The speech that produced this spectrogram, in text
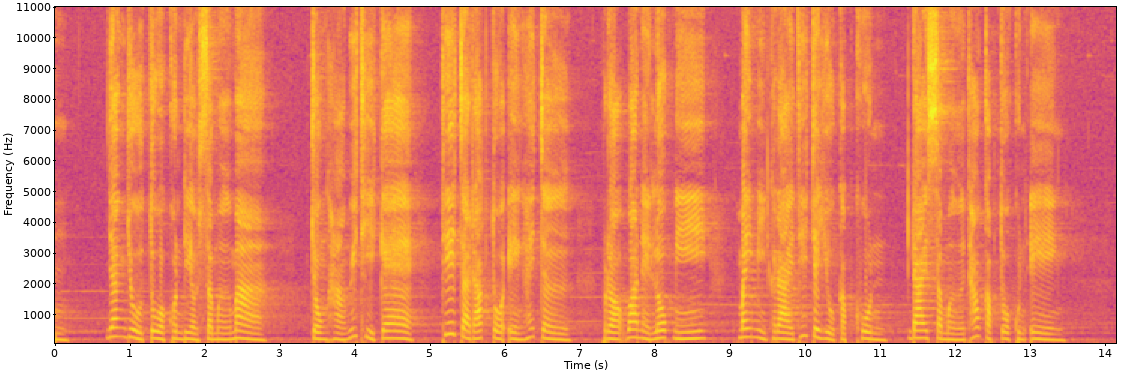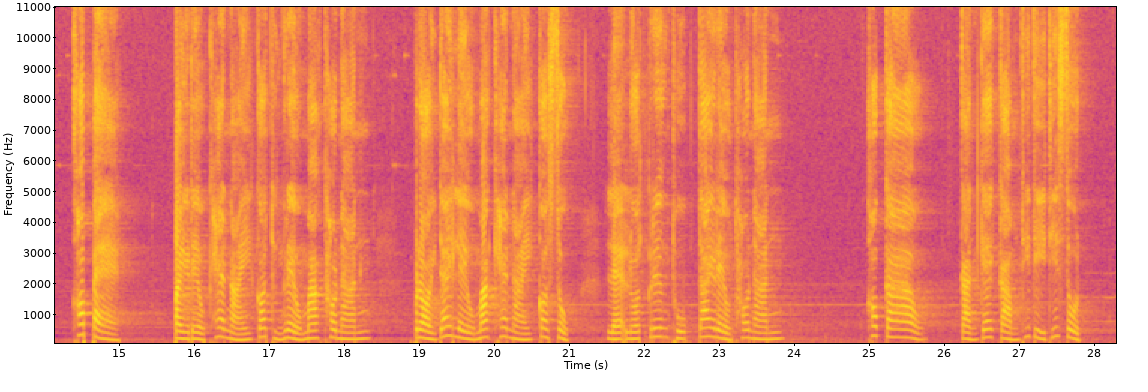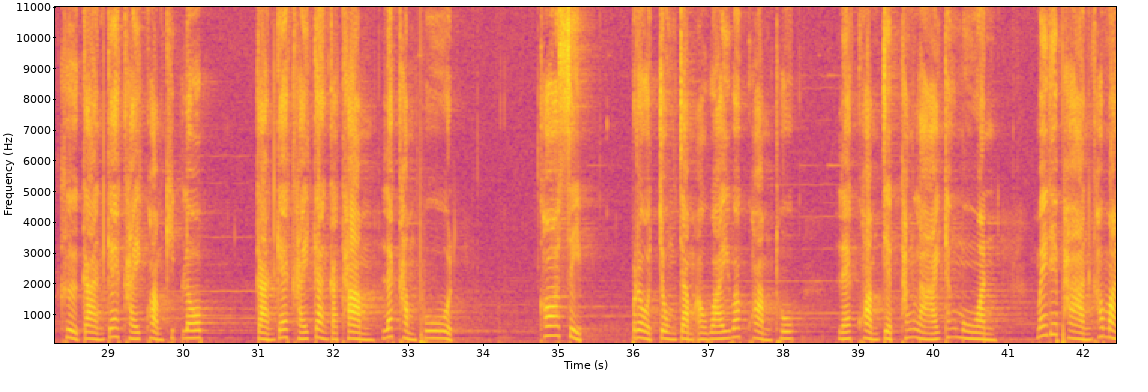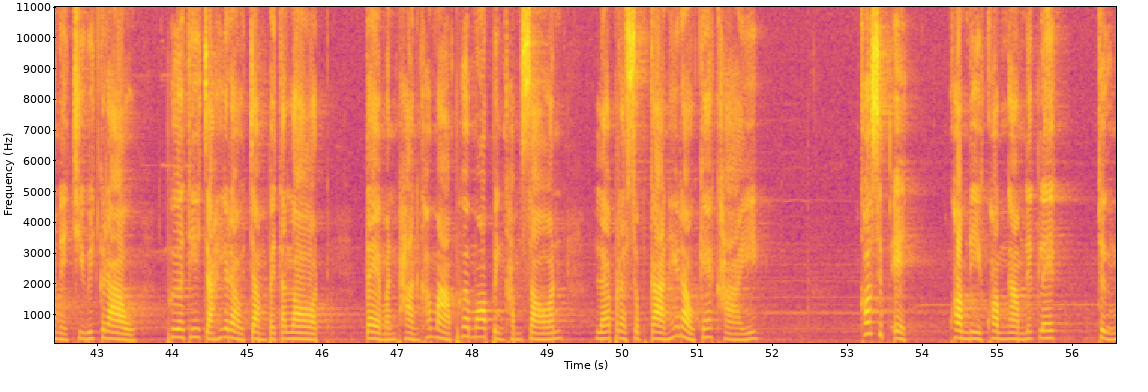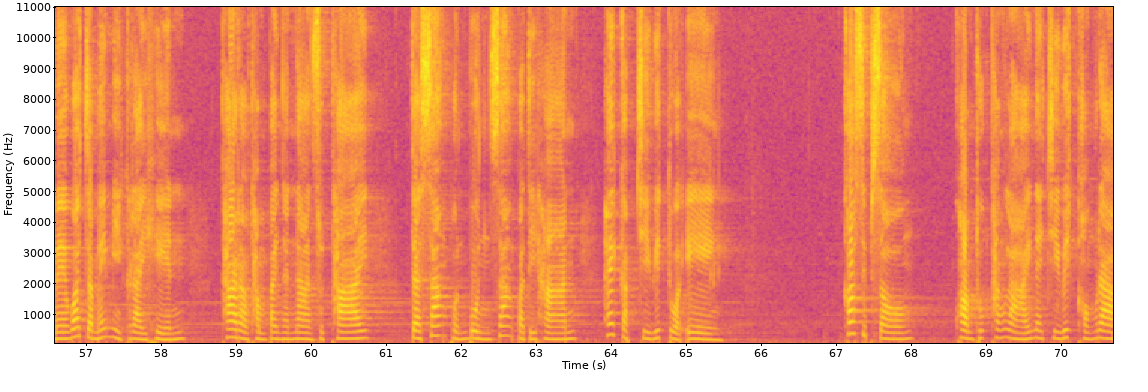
ยังอยู่ตัวคนเดียวเสมอมา จงหาวิธีแก้ที่จะรักตัวเองให้เจอ เพราะว่าในโลกนี้ไม่มีใครที่จะอยู่กับคุณได้เสมอเท่ากับตัวคุณเอง ข้อ 8 ไปเร็วแค่ไหนก็ถึงเร็วมากเท่านั้น ปล่อยได้เร็วมากแค่ไหนก็สุข และลดเรื่องทุกข์ได้เร็วเท่านั้น ข้อ 9 การแก้กรรมที่ดีที่สุด คือการแก้ไขความคิดลบ การแก้ไขการกระทำและคำพูด ข้อ 10 โปรดจงจำเอาไว้ว่าความทุกข์ และความเจ็บทั้งหลายทั้งมวล ไม่ได้ผ่านเข้ามาในชีวิตเรา พื่อที่จะให้เราจำไปตลอด แต่มันผ่านเข้ามาเพื่อมอบเป็นคำสอน และประสบการณ์ให้เราแก้ไข ข้อ 11 ความดีความงามเล็กๆ ถึงแม้ว่าจะไม่มีใครเห็น ถ้าเราทำไปนานๆ สุดท้าย จะสร้างผลบุญสร้างปฏิหารให้กับชีวิตตัวเอง ข้อ 12 ความทุกข์ทั้งหลายในชีวิตของเรา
